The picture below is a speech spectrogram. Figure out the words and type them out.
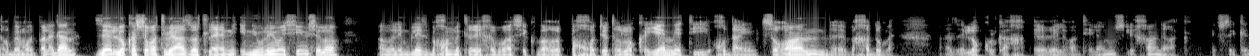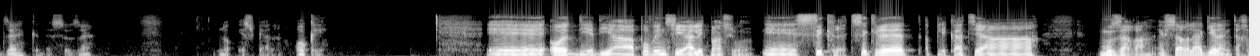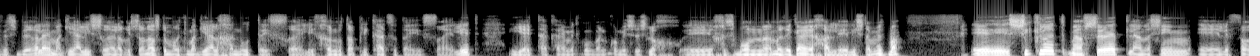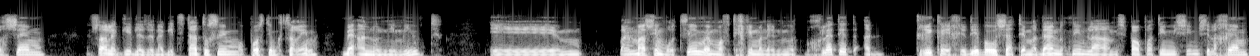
והרבה מאוד בלאגן. זה לא קשור התביעה הזאת לניהולים האישיים שלו, אבל עם בלייז בכל מקרה היא חברה שכבר פחות או יותר לא קיימת, היא אוחדה עם צורן וכדומה. אז זה לא כל כך רלוונטי אלינו, סליחה, אני רק אפסיק את זה כדי שזה לא ישפיע עלינו. אוקיי. Uh, עוד ידיעה פרובינציאלית משהו. סיקרט, uh, סיקרט, אפליקציה מוזרה, אפשר להגיד, אני תכף אסביר עליה, היא מגיעה לישראל לראשונה, זאת אומרת, היא מגיעה לחנות הישראלית, חנות האפליקציות הישראלית, היא הייתה קיימת כמובן, כל מי שיש לו אה, חשבון אמריקאי יכל אה, להשתמש בה. שיקרט אה, מאפשרת לאנשים לפרשם, אפשר להגיד לזה נגיד סטטוסים או פוסטים קצרים, באנונימיות, על מה שהם רוצים, הם מבטיחים אנונימיות מוחלטת, הטריק היחידי בו הוא שאתם עדיין נותנים לה מספר פרטים אישיים שלכם,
